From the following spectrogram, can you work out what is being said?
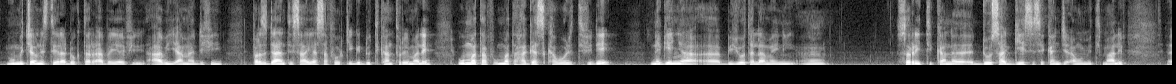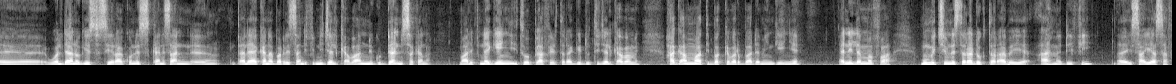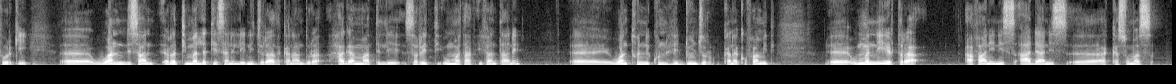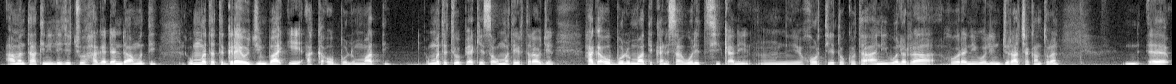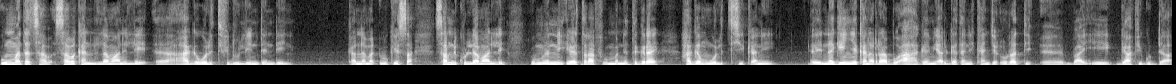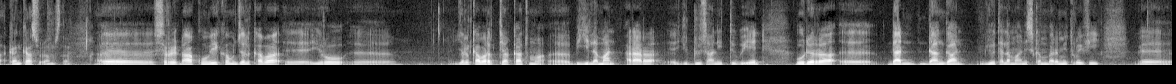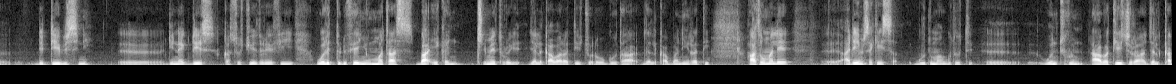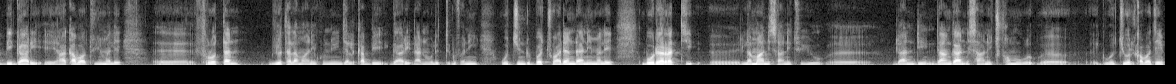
muummicha ministeeraa Dr. Abiy Ahmed fi pirezidaanti Isaayyaas Afwerqii gidduutti kan ture malee uummataaf uummata hagas kan walitti fidee nageenya biyyoota lameenii sirriitti kan iddoo isaa geessise kan jedhamu miti. Maaliif waldaan ogeessa seeraa kunis kan isaan xalayaa kana barreessaniif ni jalqaba inni guddaan isa kana. Maaliif nageenyi Itoophiyaa fi Eertiraa gidduutti jalqabame haga ammaatti bakka barbaadame hin geenye. Inni lammaffaa muummichi ministeeraa Dr. Abiy Ahmed fi Isaayyaas Afwerqii waan isaan irratti mallatteessan illee ni jiraata kanaan dura haga ammaatti illee sirriitti uummataaf ifa hin taane wantoonni kun hedduun jiru kana qofaa miti. Uummanni Eertiraa afaaniinis aadaanis akkasumas amantaatiin illee jechuu haga danda'amutti uummata Tigraay wajjin baay'ee akka obbolummaatti uummata Itoophiyaa keessa uummata Eertiraa wajjin haga obbolummaatti kan isaan walitti siiqanii hortee tokko ta'anii walirraa horanii waliin jiraachaa kan turan. Uummata saba kan lamaan illee haga walitti fiduu illee hin dandeenye. Kan nama dhibu keessa sabni kun lamaan illee uummanni Eertiraa fi uummanni Tigraay hagam walitti siiqanii nageenya kanarraa bu'aa hagamii argatanii kan jedhu irratti baay'ee gaaffii guddaa kan kaasudha Mustafa. Sirriidha akkuma beekamu jalqaba yeroo jalqaba irratti akkaatuma biyyi lamaan araara jidduu isaaniitti bu'een boodarra daangaan biyyoota lamaanis kan baramee turee fi deddeebisni dinagdees kan socho'ee turee fi walitti dhufeenya uummataas baay'ee kan cimee ture jalqaba irratti jechuudha waggoota jalqabanii irratti. Haa ta'u malee adeemsa keessa guutumaan guutuutti wanti kun dhaabatee jira. Jalqabbii gaarii haa qabaatu malee firoottan biyyoota lamaanii kunniin jalqabbii gaariidhaan walitti dhufanii wajjin dubbachuu haa danda'anii malee booda irratti lamaan isaaniitiyyuu daangaan isaanii cufamuu wajji wal qabatee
